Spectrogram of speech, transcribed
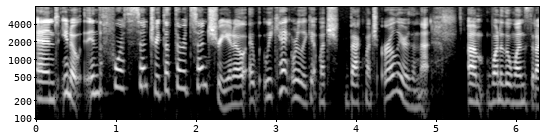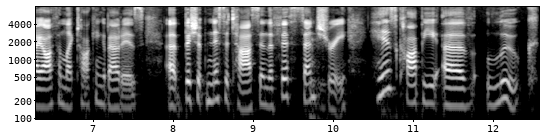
And you know, in the fourth century, the third century, you know, uh, we can't really get much back much earlier than that. Um, one of the ones that I often like talking about is uh, Bishop Nicetas in the fifth century. His copy of Luke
